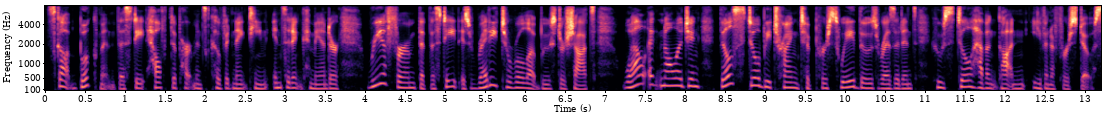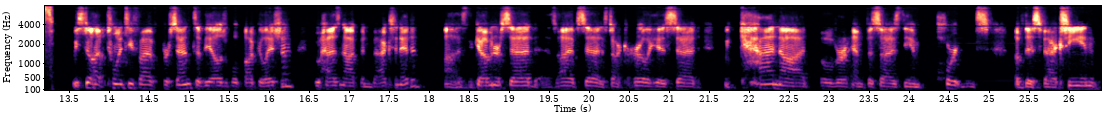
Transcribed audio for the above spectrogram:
Scott Bookman, the state health department's COVID 19 incident commander, reaffirmed that the state is ready to roll out booster shots while acknowledging they'll still be trying to persuade those residents who still haven't gotten even a first dose. We still have 25% of the eligible population who has not been vaccinated. Uh, as the governor said, as I have said, as Dr. Herlihy has said, we cannot overemphasize the importance of this vaccine,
